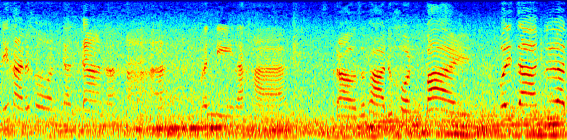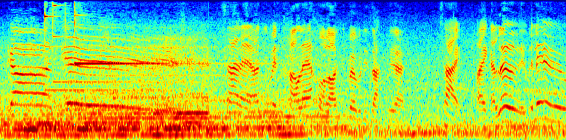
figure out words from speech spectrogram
วัสดีค่ะทุกคนกันการนะคะ วันนี้นะคะ เราจะพาทุกคนไปบริจาคเลือดกันเย้ใช่แล้วนี่เป็นครั้งแรกของเราที่ไปบริจาคเลือดใช่ไปกันเลยไปเร็ว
